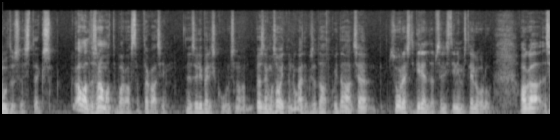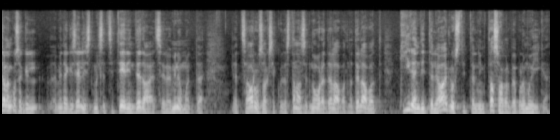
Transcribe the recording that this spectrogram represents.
õudusest, eks avaldas raamatu paar aastat tagasi see oli päris kuulus, no ühesõnaga ma soovitan lugeda, kui sa tahad, kui tahad, see suuresti kirjeldab sellist inimeste eluolu. aga seal on kusagil midagi sellist, ma lihtsalt tsiteerin teda, et see ei ole minu mõte, et sa aru saaksid, kuidas tänased noored elavad, nad elavad kiirenditel ja aeglustitel ning tasakaal peab olema õige.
